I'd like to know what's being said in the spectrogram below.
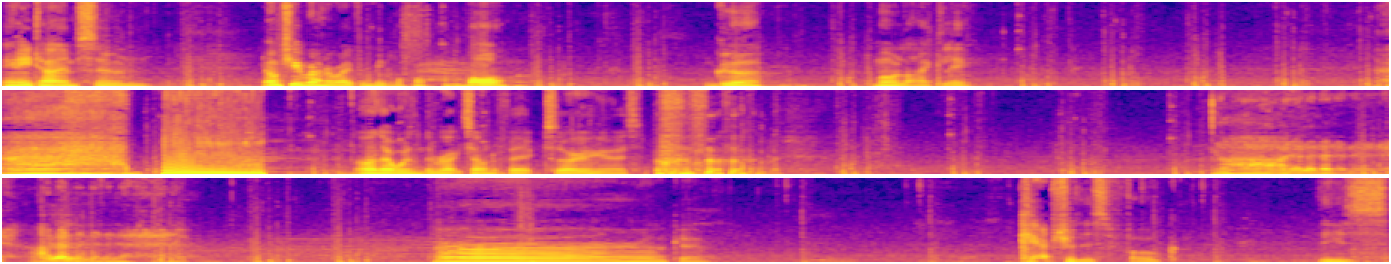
anytime soon. Don't you run away from me, boy. Boy. Good. More likely. Ah. Oh, that wasn't the right sound effect. Sorry, guys. Ah, la, la, la, la, la. Ah, la, la, la, la, la. Ah, okay. Capture this folk. These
